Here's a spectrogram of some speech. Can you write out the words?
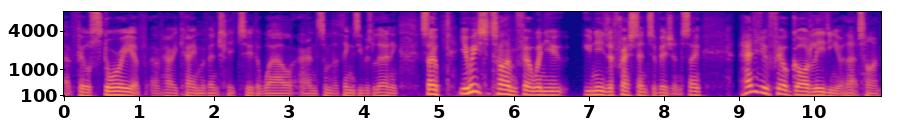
at Phil's story of, of how he came eventually to the well and some of the things he was learning. So you reached a time, Phil, when you you needed a fresh sense of vision. So, how did you feel God leading you at that time?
